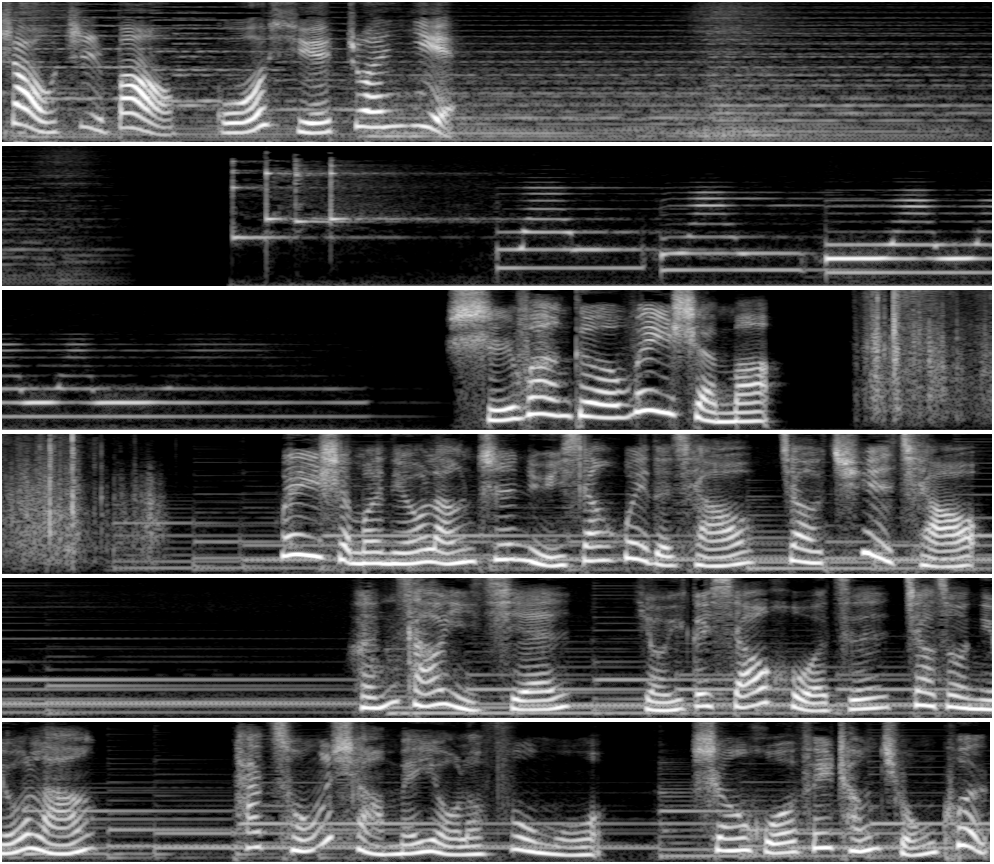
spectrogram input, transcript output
少智报国学专业。十万个为什么？为什么牛郎织女相会的桥叫鹊桥？很早以前，有一个小伙子叫做牛郎，他从小没有了父母，生活非常穷困，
